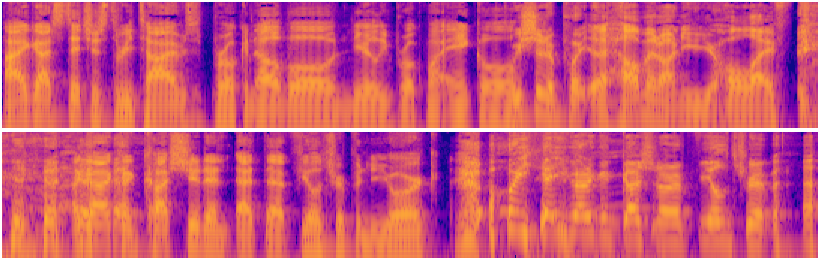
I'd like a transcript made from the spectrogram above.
I got stitches three times, broke an elbow, nearly broke my ankle. We should have put a helmet on you your whole life. I got a concussion at, at that field trip in New York. oh yeah, you got a concussion on a field trip.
